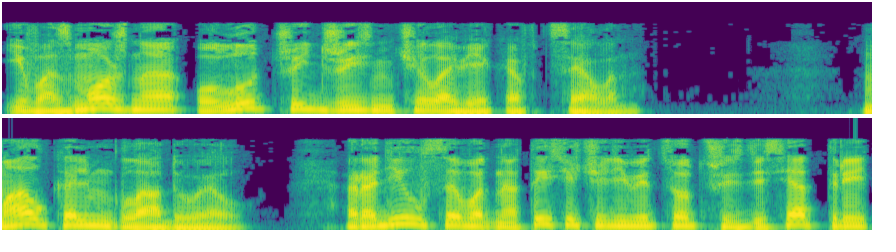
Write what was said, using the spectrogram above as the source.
и, возможно, улучшить жизнь человека в целом. Малкольм Гладуэлл родился в 1963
